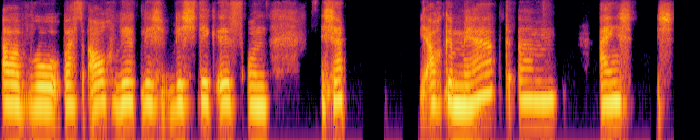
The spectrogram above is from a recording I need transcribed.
Aber wo, was auch wirklich wichtig ist, und ich habe auch gemerkt, ähm, eigentlich ich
